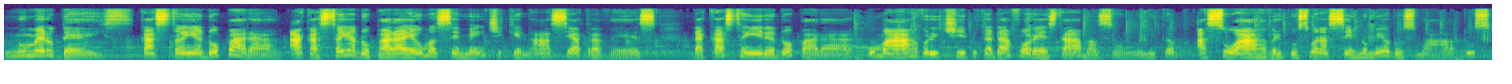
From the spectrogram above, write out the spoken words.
Número 10. Castanha do Pará. A castanha do Pará é uma semente que nasce através da castanheira do Pará, uma árvore típica da floresta amazônica. A sua árvore costuma nascer no meio dos matos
